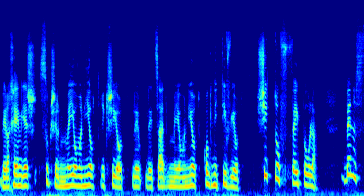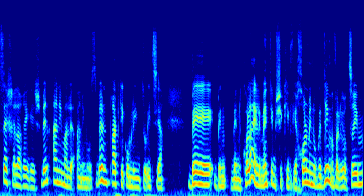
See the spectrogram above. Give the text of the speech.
ולכן יש סוג של מיומנויות רגשיות לצד מיומנויות קוגניטיביות, שיתופי פעולה. בין השכל לרגש, בין אנימה לאנימוס, בין פרקטיקום לאינטואיציה, בין, בין כל האלמנטים שכביכול מנוגדים, אבל יוצרים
